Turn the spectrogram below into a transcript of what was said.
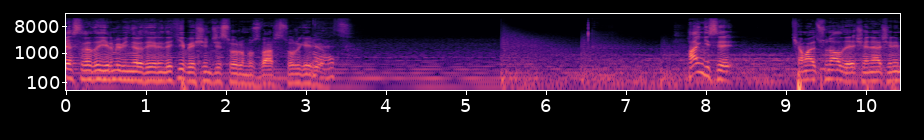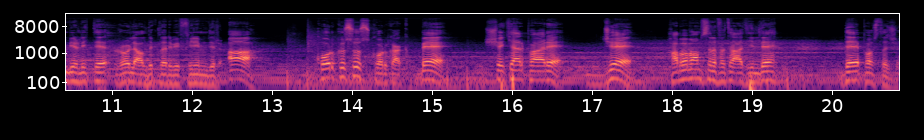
Ve sırada 20 bin lira değerindeki beşinci sorumuz var. Soru geliyor. Evet. Hangisi Kemal Sunal ve Şener Şen'in birlikte rol aldıkları bir filmdir? A. Korkusuz Korkak B. Şekerpare C. Hababam sınıfı tatilde D. Postacı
